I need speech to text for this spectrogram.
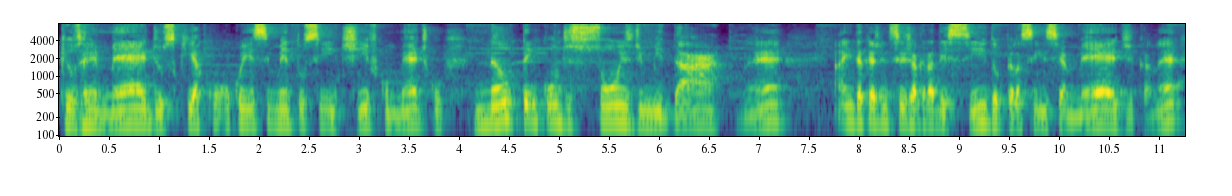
que os remédios, que a, o conhecimento científico, médico não tem condições de me dar, né? Ainda que a gente seja agradecido pela ciência médica, né?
